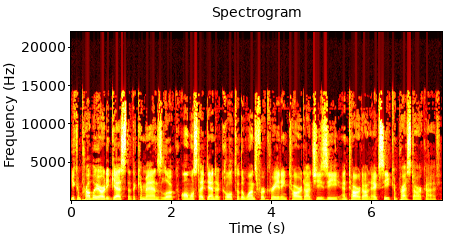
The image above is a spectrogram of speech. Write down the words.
You can probably already guess that the commands look almost identical to the ones for creating tar.gz and tar.xz compressed archive.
